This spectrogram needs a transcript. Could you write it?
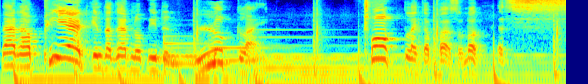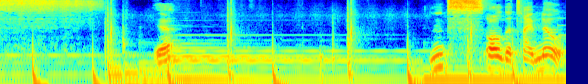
that appeared in the Garden of Eden looked like. Talked like a person, not a yeah? all the time. No.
